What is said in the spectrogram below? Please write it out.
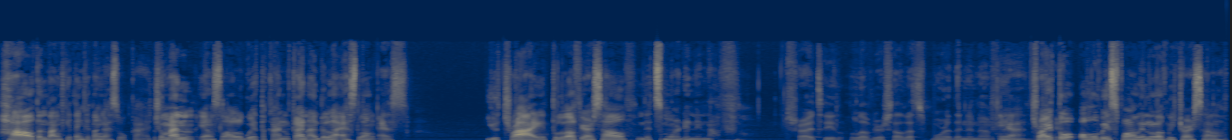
hal tentang kita yang kita nggak suka. Cuman yang selalu gue tekankan adalah as long as you try to love yourself, that's more than enough. Try to love yourself that's more than enough ya. try Oke, to always fall in love with yourself.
